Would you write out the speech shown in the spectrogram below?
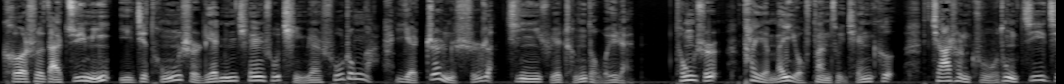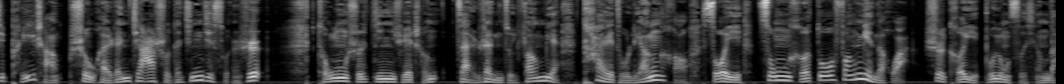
可是，在居民以及同事联名签署请愿书中啊，也证实了金学成的为人。同时，他也没有犯罪前科，加上主动积极赔偿受害人家属的经济损失，同时金学成在认罪方面态度良好，所以综合多方面的话，是可以不用死刑的。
